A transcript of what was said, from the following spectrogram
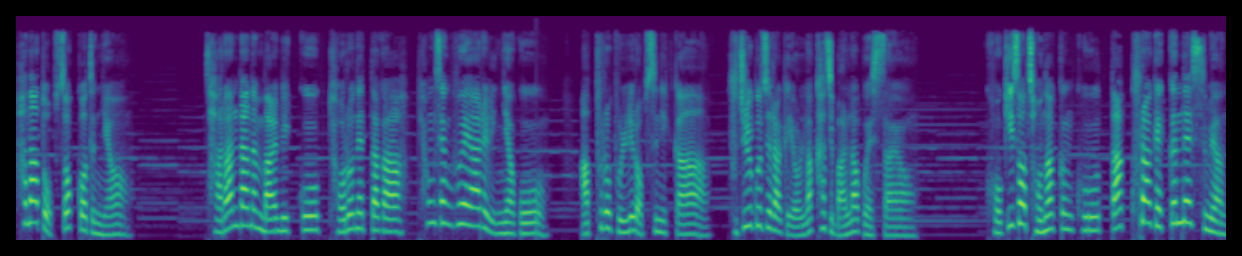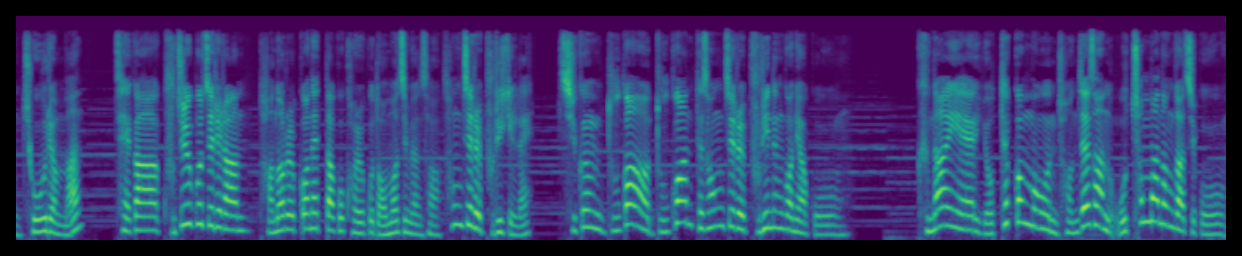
하나도 없었거든요. 잘한다는 말 믿고 결혼했다가 평생 후회할 일 있냐고 앞으로 볼 일 없으니까 구질구질하게 연락하지 말라고 했어요. 거기서 전화 끊고 딱 쿨하게 끝냈으면 좋으련만 제가 구질구질이란 단어를 꺼냈다고 걸고 넘어지면서 성질을 부리길래 지금 누가 누구한테 성질을 부리는 거냐고. 그 나이에 여태껏 모은 전 재산 5천만 원 가지고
